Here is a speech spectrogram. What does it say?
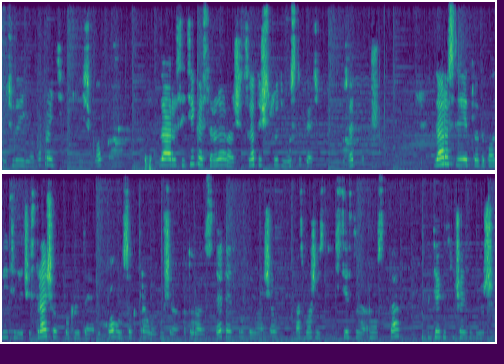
Вот сюда я не могу пройти. Есть кнопка. Зараз и тикая сторона раньше. Цена 1795. Узнать больше. Заросли — это дополнительная часть рачел, покрытая мхом и высокой травой, гуща, которая создает крупный овощам возможность естественного роста и притягивает случайно заболевших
